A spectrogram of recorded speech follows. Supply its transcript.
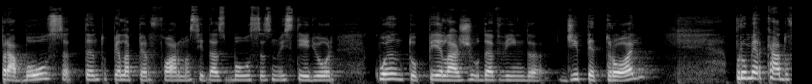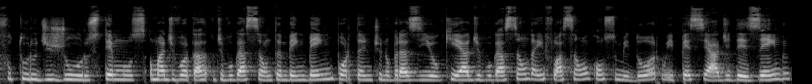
para a Bolsa, tanto pela performance das bolsas no exterior, quanto pela ajuda vinda de petróleo. Para o mercado futuro de juros, temos uma divulgação também bem importante no Brasil, que é a divulgação da inflação ao consumidor, o IPCA de dezembro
